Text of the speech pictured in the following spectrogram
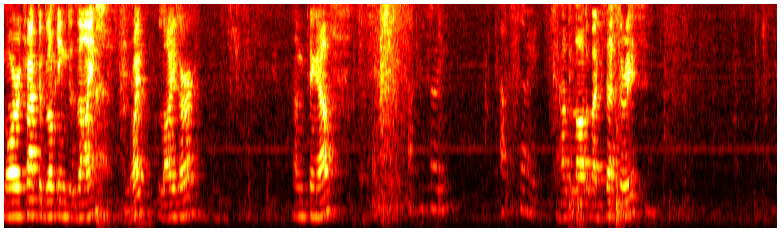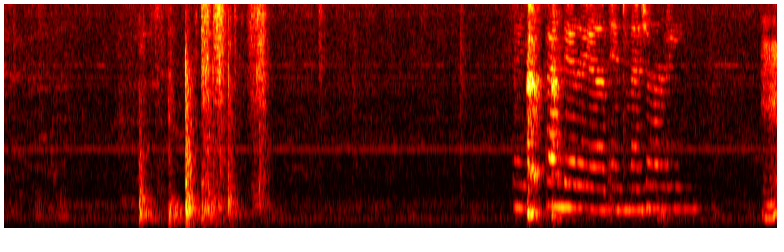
more attractive looking design, right? Lighter. Anything else? Accessories. Accessories. It has a lot of accessories. They expanded it internationally. hmm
